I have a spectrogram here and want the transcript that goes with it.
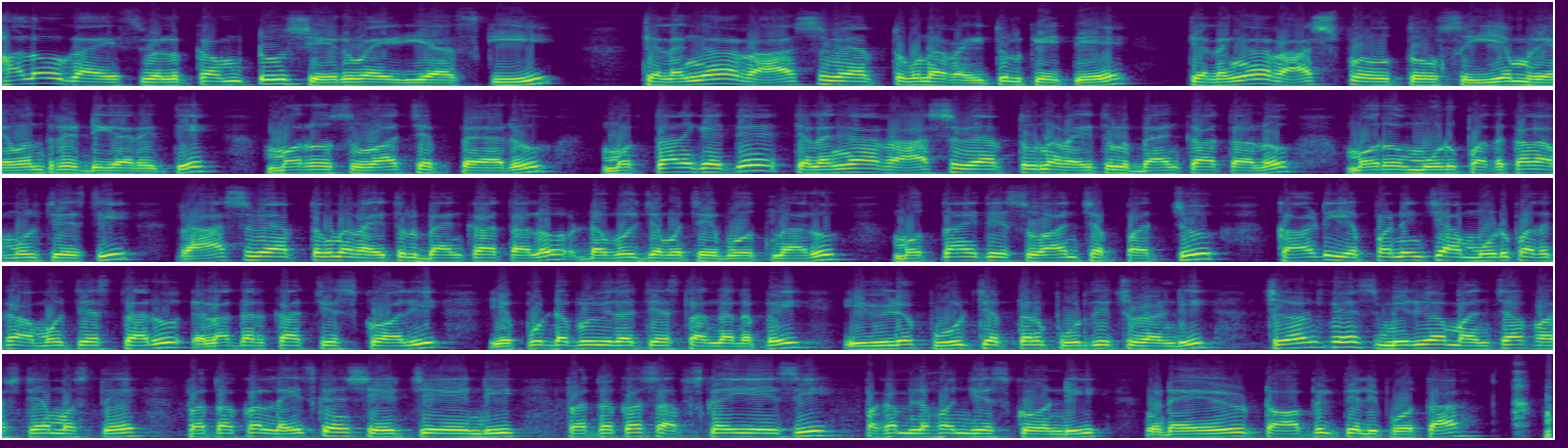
Hello guys welcome to Sheru ఐడియాస్కి Telangana రాష్ట్ర వ్యాప్తంగా ఉన్న రైతులకైతే తెలంగాణ రాష్ట్ర ప్రభుత్వం సీఎం రేవంత్ రెడ్డి గారైతే మరో సువా చెప్పారు. మొత్తానికైతే తెలంగాణ రాష్ట్ర వ్యాప్తంగా ఉన్న రైతుల బ్యాంక్ ఖాతాలో మరో మూడు పథకాలు అమలు చేసి రాష్ట్ర వ్యాప్తంగా ఉన్న రైతుల బ్యాంక్ ఖాతాలో డబ్బులు జమ చేయబోతున్నారు. మొత్తానికి సువా అని చెప్పచ్చు. కాబట్టి ఎప్పటి నుంచి ఆ మూడు పథకాలు అమలు చేస్తారు ఎలా దరఖాస్తు చేసుకోవాలి ఎప్పుడు డబ్బులు విధా చేస్తాను దానిపై ఈ వీడియో పూర్తి చెప్తాను పూర్తి చూడండి. చూడండి ఫ్రెండ్స్ మీరుగా మంచిగా ఫస్ట్ టైం వస్తే ప్రతి ఒక్కరు లైక్స్ కానీ షేర్ చేయండి ప్రతి ఒక్కరు సబ్స్క్రైబ్ చేసి పక్కన మిలహోన్ చేసుకోండి. డైరెక్ట్ టాపిక్ తెలిపోతా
